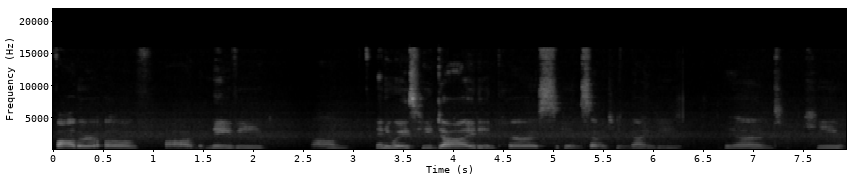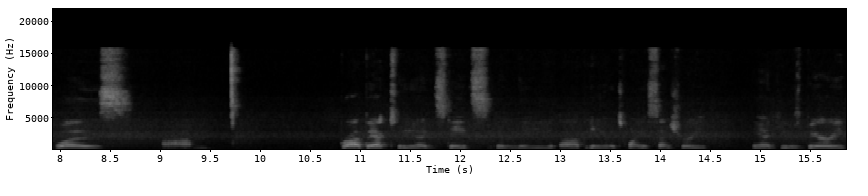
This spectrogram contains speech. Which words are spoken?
father of uh, the Navy. Um, anyways, he died in Paris in 1790, and he was um, brought back to the United States in the uh, beginning of the 20th century, and he was buried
